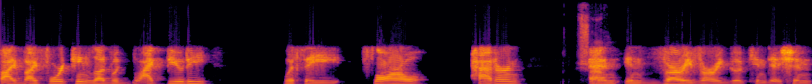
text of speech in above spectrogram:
5x14 Ludwig Black Beauty with the floral pattern Sure. and in very, very good condition.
